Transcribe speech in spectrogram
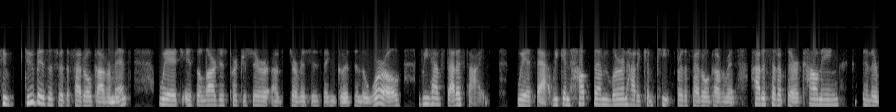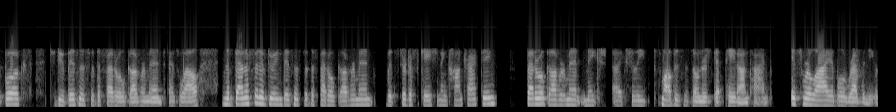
to do business with the federal government, which is the largest purchaser of services and goods in the world, we have set asides with that. We can help them learn how to compete for the federal government, how to set up their accounting and their books to do business with the federal government as well. And the benefit of doing business with the federal government with certification and contracting, federal government makes actually small business owners get paid on time. It's reliable revenue.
